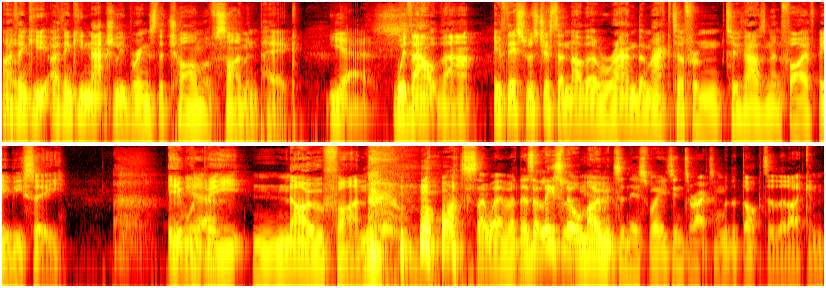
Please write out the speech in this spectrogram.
I think he I think he naturally brings the charm of Simon Pegg. Yes. Without that, if this was just another random actor from 2005 BBC, it would Yeah. be no fun whatsoever. There's at least little moments in this where he's interacting with the Doctor that I can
